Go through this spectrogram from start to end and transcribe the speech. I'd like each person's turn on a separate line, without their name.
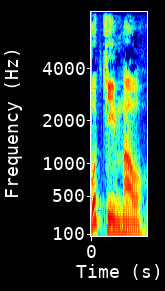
bút chì màu.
